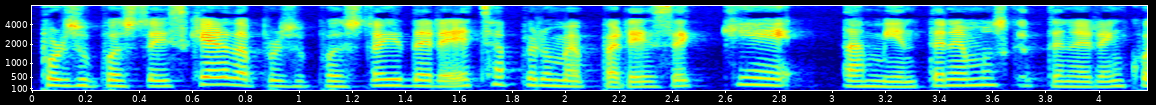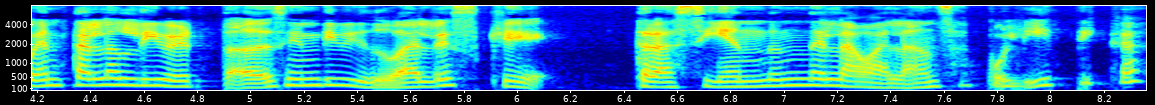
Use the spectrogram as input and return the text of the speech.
por supuesto hay izquierda, por supuesto hay derecha, pero me parece que también tenemos que tener en cuenta las libertades individuales que trascienden de la balanza política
